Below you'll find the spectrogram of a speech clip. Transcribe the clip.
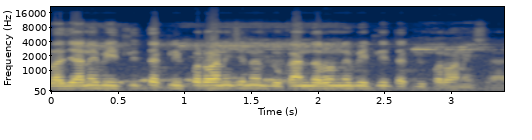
પ્રજાને બી એટલી તકલીફ પડવાની છે ને દુકાનદારોને બી એટલી તકલીફ પડવાની છે.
